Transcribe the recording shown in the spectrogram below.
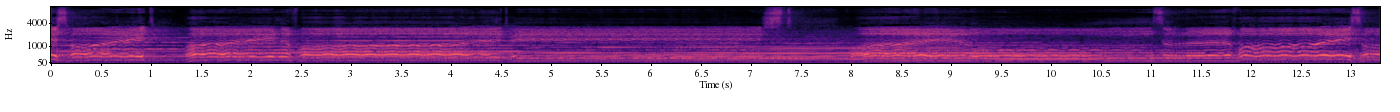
Weisheit ein Falt ist, weil unsere Weisheit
